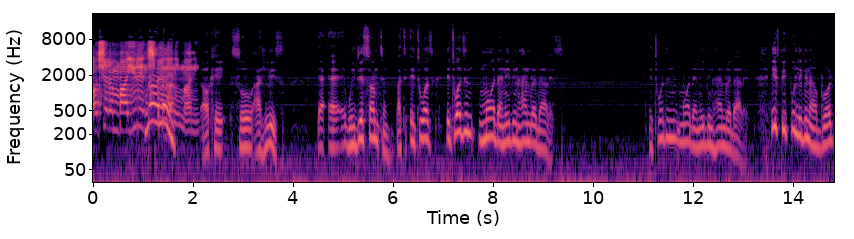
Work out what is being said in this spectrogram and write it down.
Oh, Chidama, you didn't no, spend no. any money. Okay, so at least uh, uh, we did something, but it, was, it wasn't more than even $100. It wasn't more than even $100. If people living abroad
